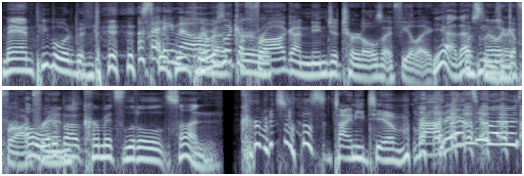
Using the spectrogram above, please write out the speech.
Man, people would have been pissed. I know. There was forgot like a frog on Ninja Turtles. I feel like. Yeah, that wasn't there like a frog Oh, what about Kermit's little son? Kermit's little Tiny Tim? Robin? That's who I was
